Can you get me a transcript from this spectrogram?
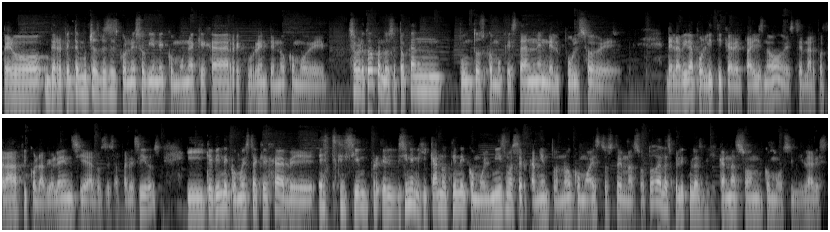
Pero de repente muchas veces con eso viene como una queja recurrente, ¿no? Como de, sobre todo cuando se tocan puntos como que están en el pulso de, de la vida política del país, ¿no? Este, el narcotráfico, la violencia, los desaparecidos, y que viene como esta queja de, es que siempre el cine mexicano tiene como el mismo acercamiento, ¿no? Como a estos temas, o todas las películas mexicanas son como similares.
